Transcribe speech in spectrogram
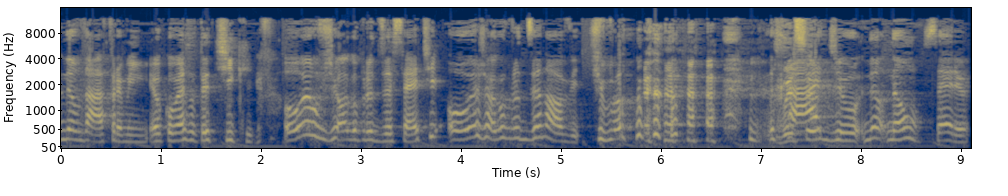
não dá pra mim. Eu começo a ter tique. Ou eu jogo pro 17, ou eu jogo pro 19. Tipo. Você... Rádio. Não, não, sério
